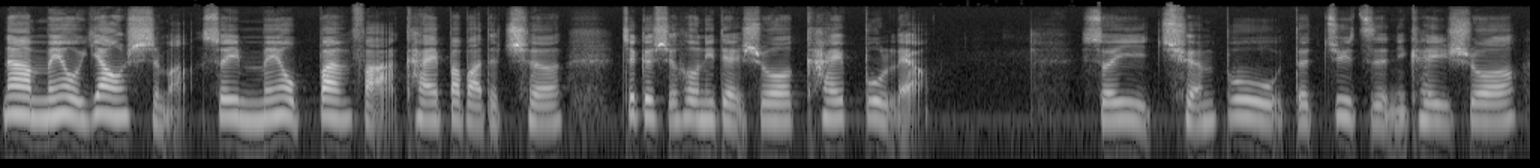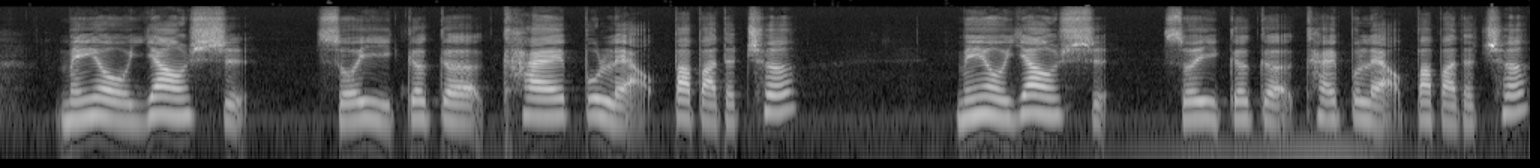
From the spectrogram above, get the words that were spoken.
那没有钥匙嘛，所以没有办法开爸爸的车。这个时候你得说开不了。所以全部的句子你可以说没有钥匙。所以哥哥开不了爸爸的车，没有钥匙，所以哥哥开不了爸爸的车。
